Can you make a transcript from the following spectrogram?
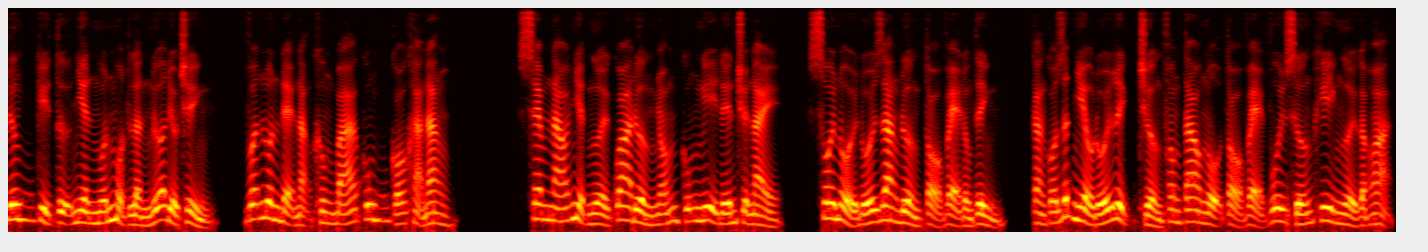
đương kỳ tự nhiên muốn một lần nữa điều chỉnh, vẫn luôn đẻ nặng không bá cũng có khả năng. Xem náo nhiệt người qua đường nhóm cũng nghĩ đến chuyện này, sôi nổi đối giang đường tỏ vẻ đồng tình, càng có rất nhiều đối lịch trường phong tao ngộ tỏ vẻ vui sướng khi người gặp họa.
